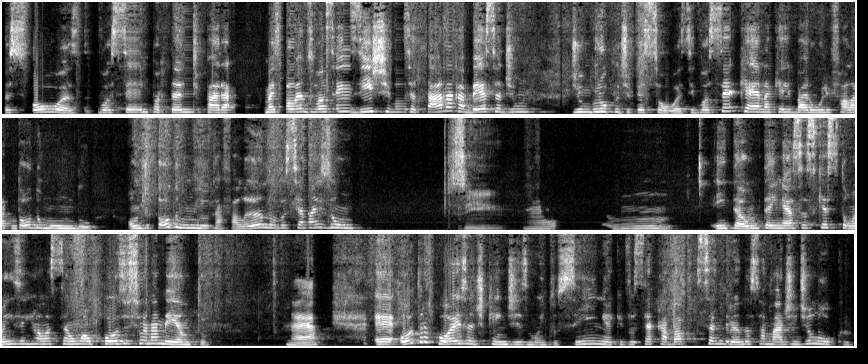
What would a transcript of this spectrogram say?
pessoas, você é importante para. Mas pelo menos você existe, você está na cabeça de um de um grupo de pessoas. Se você quer naquele barulho falar com todo mundo, onde todo mundo está falando, você é mais um. Sim. É. Então, então, tem essas questões em relação ao posicionamento. Né? É, outra coisa de quem diz muito sim é que você acaba sangrando essa margem de lucro.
